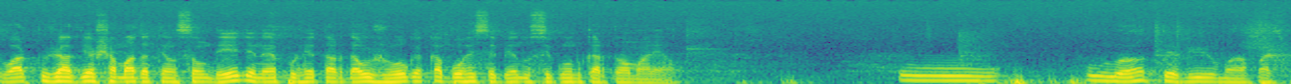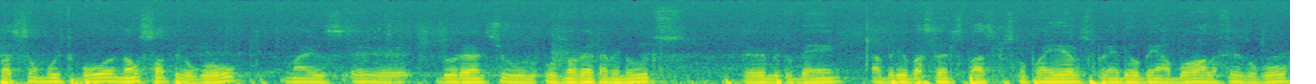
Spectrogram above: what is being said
O árbitro já havia chamado a atenção dele né, por retardar o jogo e acabou recebendo o segundo cartão amarelo. O, o Luan teve uma participação muito boa, não só pelo gol, mas eh, durante o, os 90 minutos teve muito bem, abriu bastante espaço para os companheiros, prendeu bem a bola, fez o gol.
